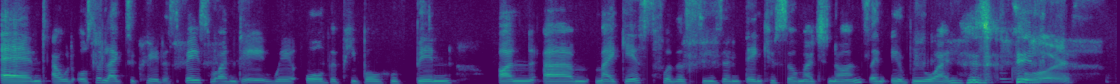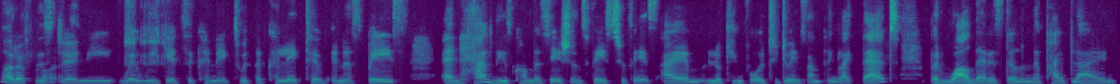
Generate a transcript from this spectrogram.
And I would also like to create a space one day where all the people who've been on um, my guest for this season. Thank you so much, Nance, and everyone who's been part of, of this journey where we get to connect with the collective in a space and have these conversations face to face. I am looking forward to doing something like that. But while that is still in the pipeline,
